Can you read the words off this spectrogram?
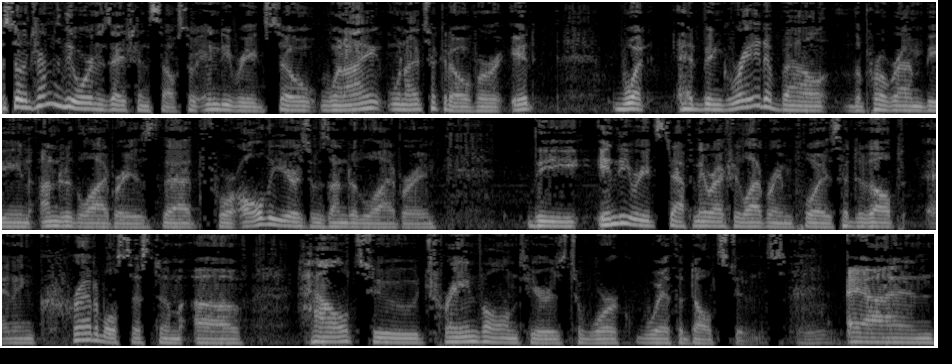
so in terms of the organization itself, so Indy Read. So when I when I took it over, it what had been great about the program being under the library is that for all the years it was under the library, the Indy Read staff, and they were actually library employees, had developed an incredible system of how to train volunteers to work with adult students, and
